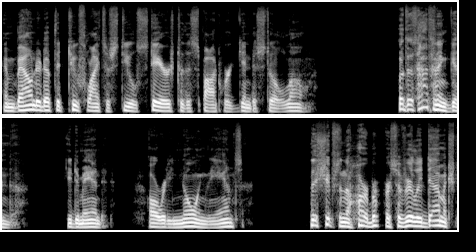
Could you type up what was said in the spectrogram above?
and bounded up the two flights of steel stairs to the spot where Genda stood alone. What is happening, Genda? he demanded, already knowing the answer. The ships in the harbor are severely damaged,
